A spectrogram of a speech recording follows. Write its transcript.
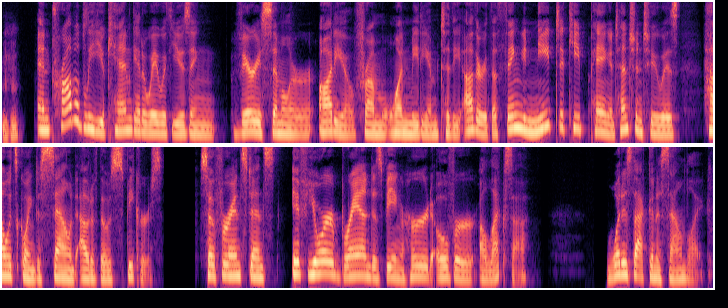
Mhm. And probably you can get away with using very similar audio from one medium to the other. The thing you need to keep paying attention to is how it's going to sound out of those speakers. So, for instance, if your brand is being heard over Alexa, what is that going to sound like?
